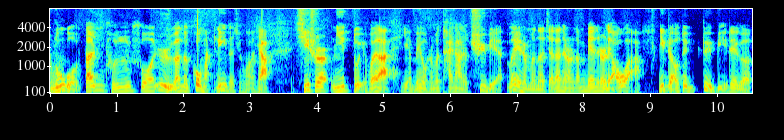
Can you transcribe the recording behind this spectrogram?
如果单纯说日元的购买力的情况下，其实你怼回来也没有什么太大的区别。为什么呢？简单点说，咱们别的地儿聊过啊，你只要对对比这个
